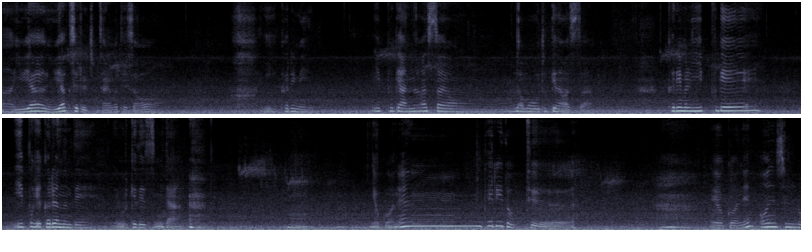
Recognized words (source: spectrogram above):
아 유약 유약체를 좀 잘못해서 하, 이 그림이 이쁘게 안 나왔어요. 너무 어둡게 나왔어요. 그림을 이쁘게 이쁘게 그렸는데 네, 이렇게 됐습니다. 음, 요거는 페리도트. 요거는 온슬로.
